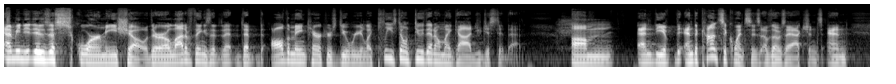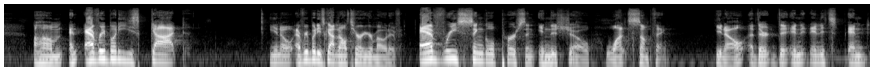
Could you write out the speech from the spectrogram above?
I mean, it is a squirmy show. There are a lot of things that, that that all the main characters do where you're like, please don't do that. Oh my god, you just did that. Um, and the and the consequences of those actions, and um, and everybody's got, you know, everybody's got an ulterior motive. Every single person in this show wants something. You know, they're, they and, and it's and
